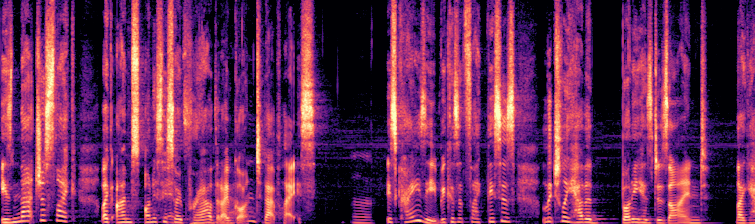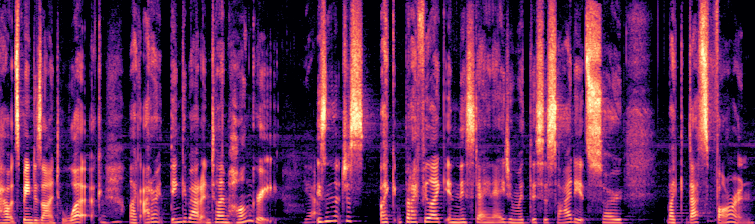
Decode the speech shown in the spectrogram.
Isn't that just like, like I'm honestly it's, so proud that yeah. I've gotten to that place. Mm. It's crazy because it's like, this is literally how the body has designed, like how it's been designed to work. Mm-hmm. Like I don't think about it until I'm hungry. Yeah. Isn't that just like, but I feel like in this day and age and with this society, it's so like that's foreign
